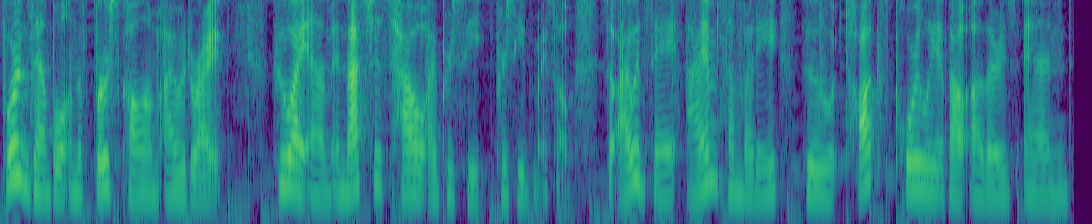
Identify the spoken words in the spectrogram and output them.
for example, in the first column, I would write who I am, and that's just how I perceive perceive myself. So I would say I am somebody who talks poorly about others and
